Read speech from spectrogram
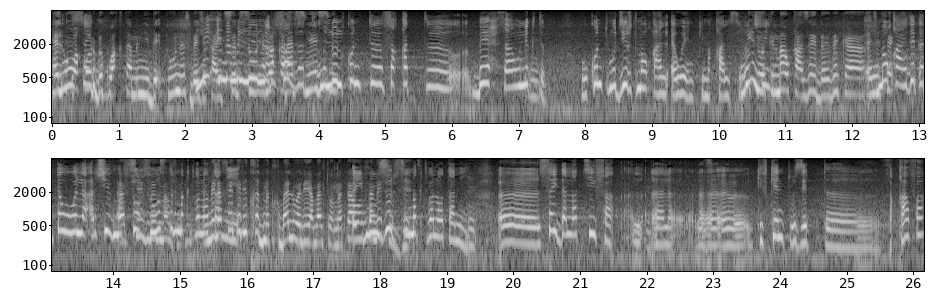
هل هو قربك وقتها من نداء تونس لا قايد أنا من هل قرار الأول كنت فقط باحثة ونكتب. وكنت مديرة موقع الأوان كما قال سي وين الموقع زاد هذاك؟ الموقع هذاك تو ولا أرشيف مفتوح في وسط المكتبة الملفات الوطنية. اللي تخدمت قبل واللي توا أي فماش موجود في. المكتبة الوطنية. آه، السيدة لطيفة ال- ال- آه، كيف كانت وزيرة آه، الثقافة.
